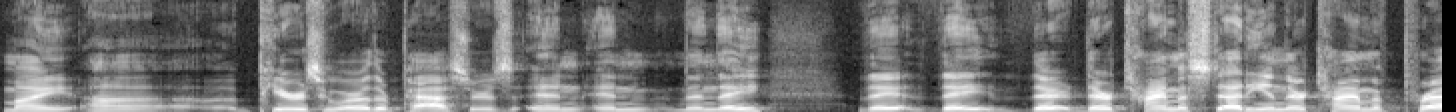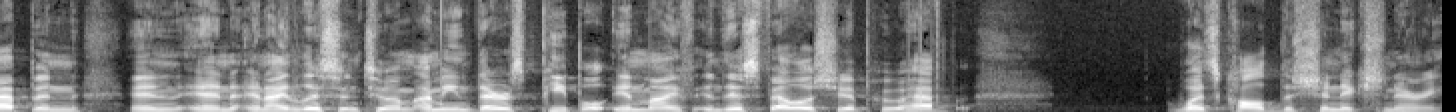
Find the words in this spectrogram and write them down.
my uh, peers who are other pastors, and, and then they, they, they, their, their time of study and their time of prep, and, and, and, and I listen to them. I mean, there's people in, my, in this fellowship who have what's called the Shondictionary.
